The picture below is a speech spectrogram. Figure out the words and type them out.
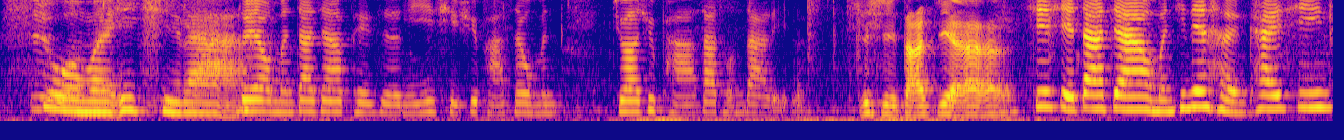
是我们一起啦。对啊，我们大家陪着你一起去爬山，我们就要去爬大同大理了。谢谢大家，谢谢大家，我们今天很开心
